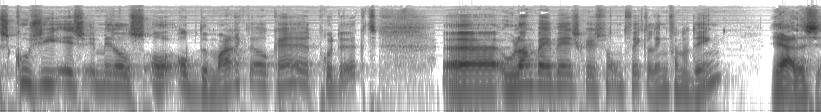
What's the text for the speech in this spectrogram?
Scoozy is inmiddels op de markt ook, hè, het product. Uh, hoe lang ben je bezig geweest met de ontwikkeling van het ding? Ja, dus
